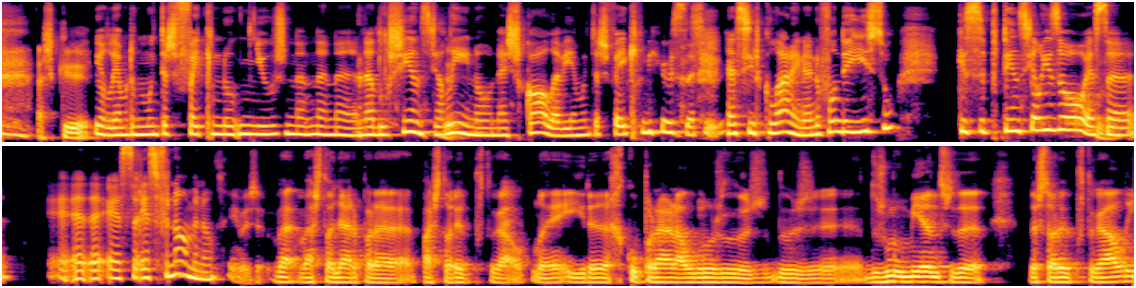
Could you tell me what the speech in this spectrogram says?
acho que. Eu lembro de muitas fake news na, na, na adolescência, ali no, na escola, havia muitas fake news a, a, circularem, né? No fundo é isso que se potencializou, essa. Uhum. Esse, esse fenómeno. Sim, mas basta olhar para, para a história de Portugal, não é? ir a recuperar alguns dos, dos, dos momentos de, da história de Portugal e,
